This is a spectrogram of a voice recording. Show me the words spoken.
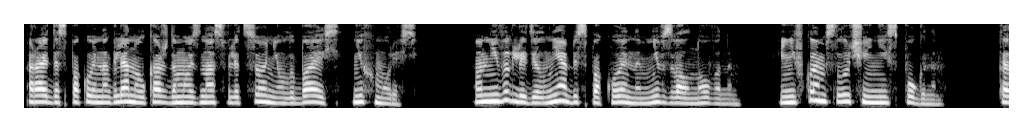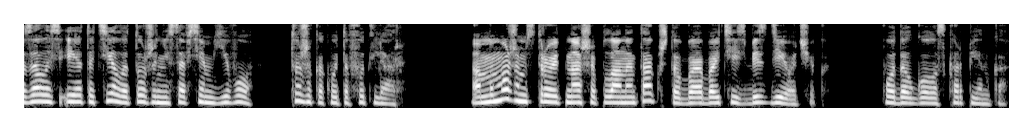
Райда спокойно глянул каждому из нас в лицо, не улыбаясь, не хмурясь. Он не выглядел ни обеспокоенным, ни взволнованным, и ни в коем случае не испуганным. Казалось, и это тело тоже не совсем его, тоже какой-то футляр. «А мы можем строить наши планы так, чтобы обойтись без девочек?» — подал голос Карпенко.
